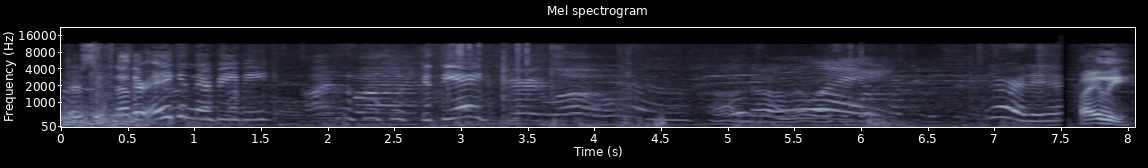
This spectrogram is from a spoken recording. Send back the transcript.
There's another egg in there, baby. Get the egg. Very low. Oh no, There it is. Riley.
